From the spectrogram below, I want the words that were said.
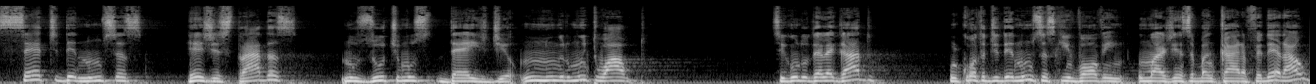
Sete denúncias registradas nos últimos dez dias. Um número muito alto. Segundo o delegado, por conta de denúncias que envolvem uma agência bancária federal,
